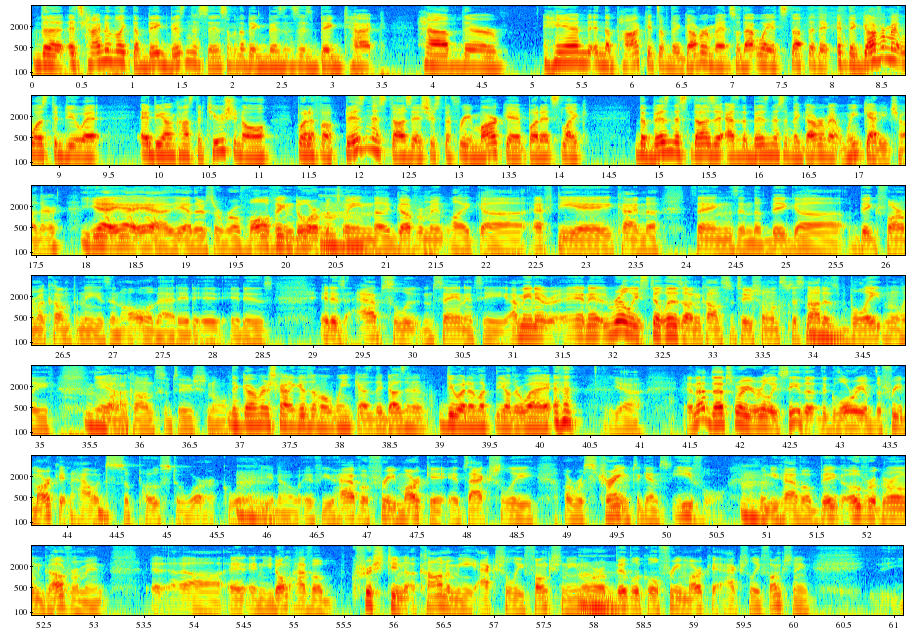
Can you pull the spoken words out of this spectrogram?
the it's kind of like the big businesses, some of the big businesses, big tech, have their hand in the pockets of the government, so that way it's stuff that they, if the government was to do it, it'd be unconstitutional. But if a business does it, it's just the free market. But it's like the business does it as the business and the government wink at each other. Yeah, yeah, yeah, yeah. There's a revolving door between the government, like uh, FDA kind of things, and the big, uh, big pharma companies, and all of that. It, it, it is, it is absolute insanity. I mean, it, and it really still is unconstitutional. It's just not as blatantly Yeah. unconstitutional. The government just kind of gives them a wink as they doesn't do it and look the other way. Yeah. And that that's where you really see the, the glory of the free market and how it's supposed to work. Where, Mm-hmm. you know, if you have a free market, it's actually a restraint against evil. Mm-hmm. When you have a big overgrown government uh, and, and you don't have a Christian economy actually functioning or a Mm. biblical free market actually functioning,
